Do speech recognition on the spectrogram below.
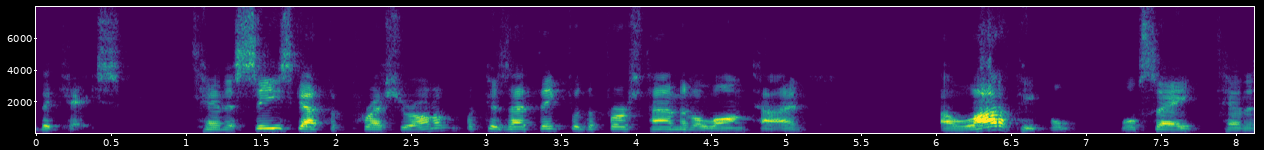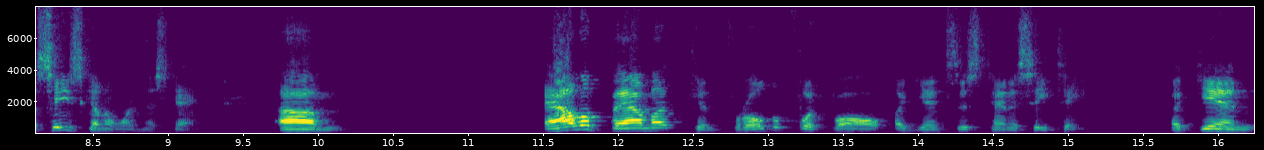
the case. Tennessee's got the pressure on them because I think for the first time in a long time, a lot of people will say Tennessee's going to win this game. Um, Alabama can throw the football against this Tennessee team. Again,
